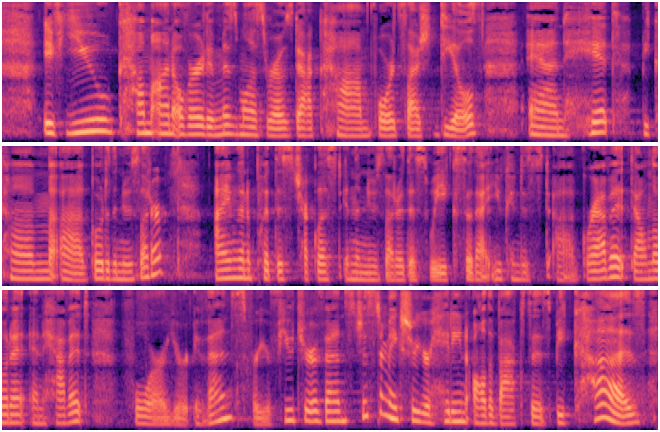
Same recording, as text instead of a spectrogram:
if you come on over to msmelissarose.com forward slash deals and hit become, uh, go to the newsletter, I'm going to put this checklist in the newsletter this week so that you can just uh, grab it, download it, and have it for your events, for your future events, just to make sure you're hitting all the boxes because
